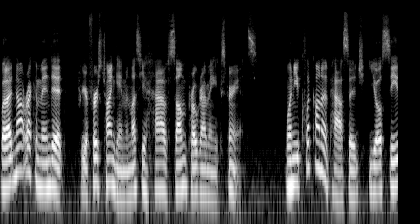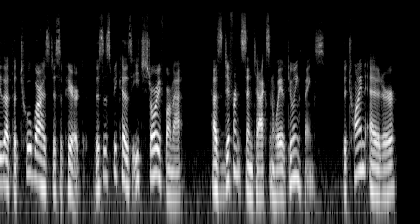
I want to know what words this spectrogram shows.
but I'd not recommend it for your first Twine game unless you have some programming experience. When you click on a passage, you'll see that the toolbar has disappeared. This is because each story format has different syntax and way of doing things. The Twine editor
